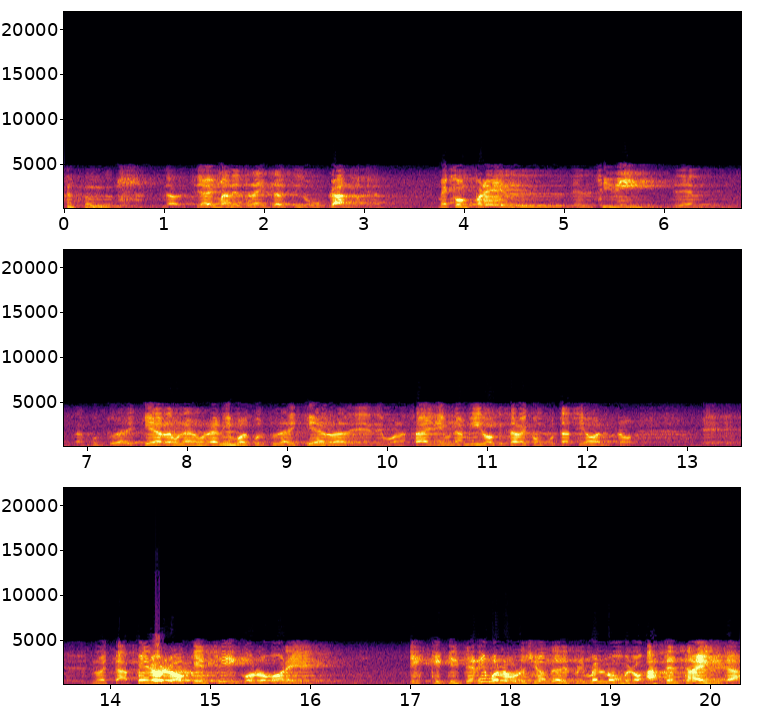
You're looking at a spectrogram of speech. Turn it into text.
si hay más de 30, sigo buscando. Me compré el, CD de la cultura de izquierda, un organismo de cultura de izquierda de, Buenos Aires, un amigo que sabe computación, eh, no está. Pero lo que sí corroboré es que que tenemos revolución desde el primer número hasta el 30,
